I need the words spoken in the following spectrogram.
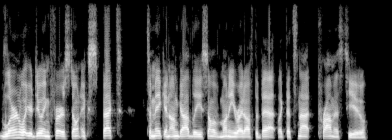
learn what you're doing first. Don't expect to make an ungodly sum of money right off the bat. Like that's not promised to you.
